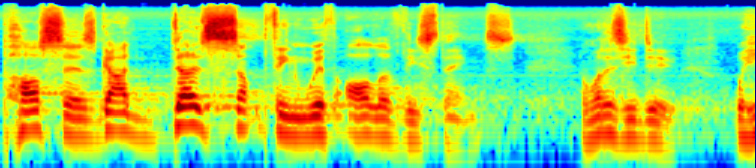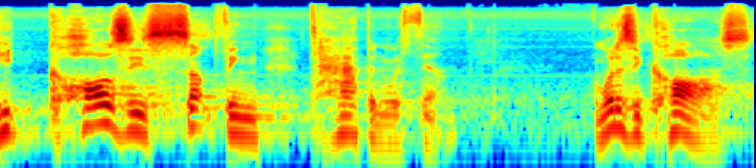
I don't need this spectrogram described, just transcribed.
Paul says, God does something with all of these things. And what does he do? Well, he causes something to happen with them. And what does he cause?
